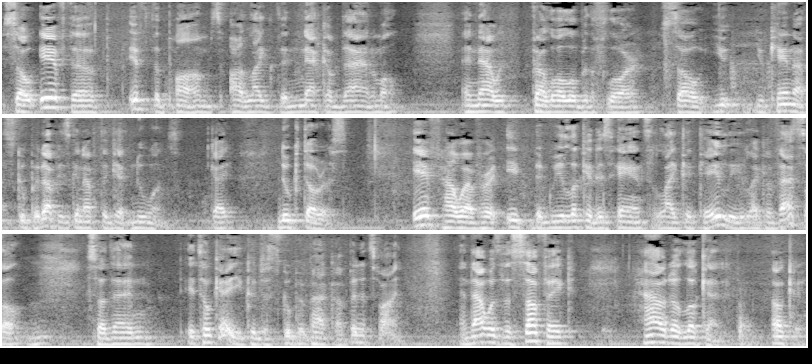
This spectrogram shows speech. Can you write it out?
So if the if the palms are like the neck of the animal, and now it fell all over the floor, so you you cannot scoop it up. He's going to have to get new ones. Okay, new Ketores. If, however, it, we look at his hands like a keli, like a vessel, so then it's okay. You could just scoop it back up and it's fine. And that was the safek, how to look at it. Okay.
